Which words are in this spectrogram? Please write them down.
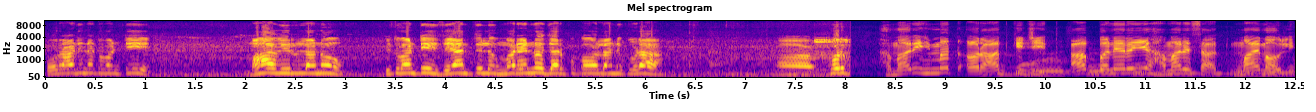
పోరాడినటువంటి మహావీరులను ఇటువంటి జయంతులు మరెన్నో జరుపుకోవాలని కూడా ఆ, కోరు हमारी हिम्मत और आपकी जीत आप बने रहिए हमारे साथ माय मावली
